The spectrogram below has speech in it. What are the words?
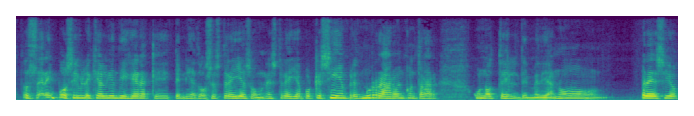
Entonces era imposible que alguien dijera que tenía dos estrellas o una estrella, porque siempre es muy raro encontrar un hotel de mediano precio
